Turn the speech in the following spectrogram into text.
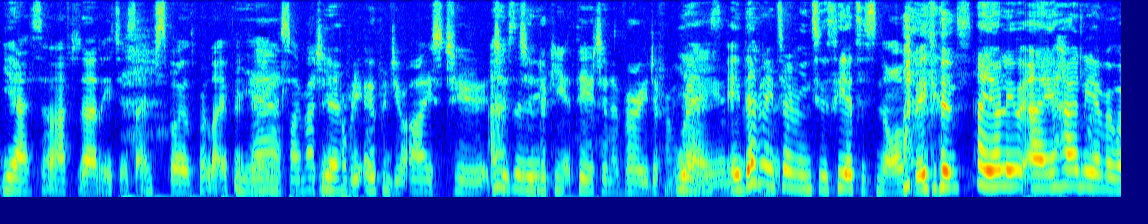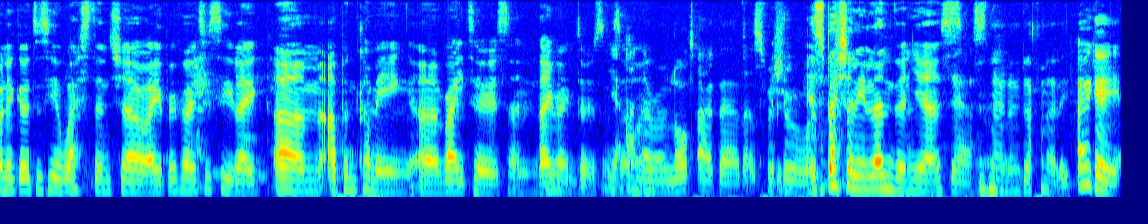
yeah so after that it's just i'm spoiled for life I yes think. i imagine yeah. it probably opened your eyes to, to, to looking at theater in a very different yes, way and, it definitely turned me into a theater snob because i only i hardly ever want to go to see a West End show i prefer to see like um, up and coming uh, writers and mm. directors and yeah, so and on. there are a lot out there that's for sure especially in london yes yes no no definitely okay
